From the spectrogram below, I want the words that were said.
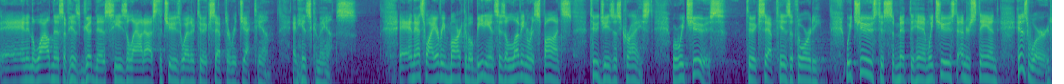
and in the wildness of his goodness, he's allowed us to choose whether to accept or reject him and his commands. And that's why every mark of obedience is a loving response to Jesus Christ, where we choose to accept his authority. We choose to submit to him. We choose to understand his word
